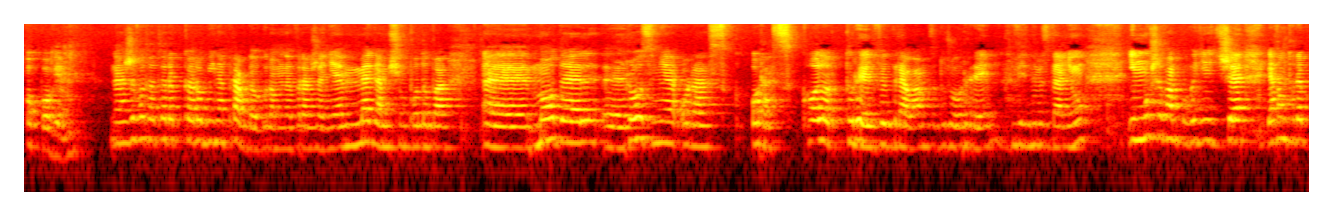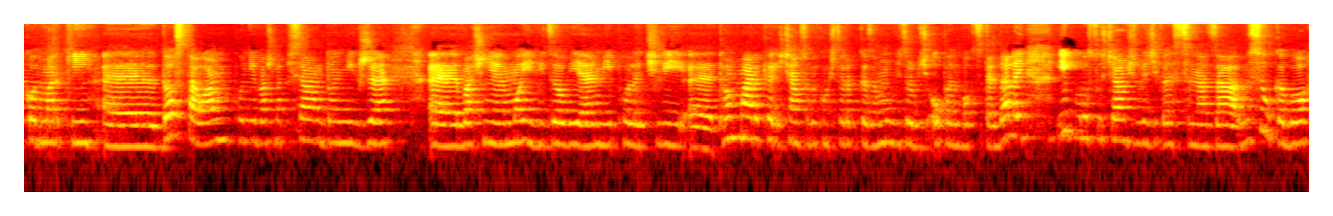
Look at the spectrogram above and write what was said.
opowiem. Na żywo ta torebka robi naprawdę ogromne wrażenie. Mega mi się podoba e, model, e, rozmiar oraz, oraz kolor, który wybrałam. Za dużo ry w jednym zdaniu. I muszę Wam powiedzieć, że ja tą torebkę od marki e, dostałam, ponieważ napisałam do nich, że e, właśnie moi widzowie mi polecili e, tą markę i chciałam sobie jakąś torebkę zamówić, zrobić open box i tak dalej. I po prostu chciałam się dowiedzieć, jaka jest cena za wysyłkę, bo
